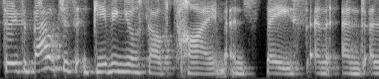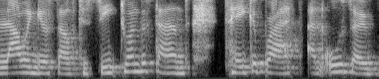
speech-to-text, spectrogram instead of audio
So it's about just giving yourself time and space and, and allowing yourself to seek to understand, take a breath, and also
